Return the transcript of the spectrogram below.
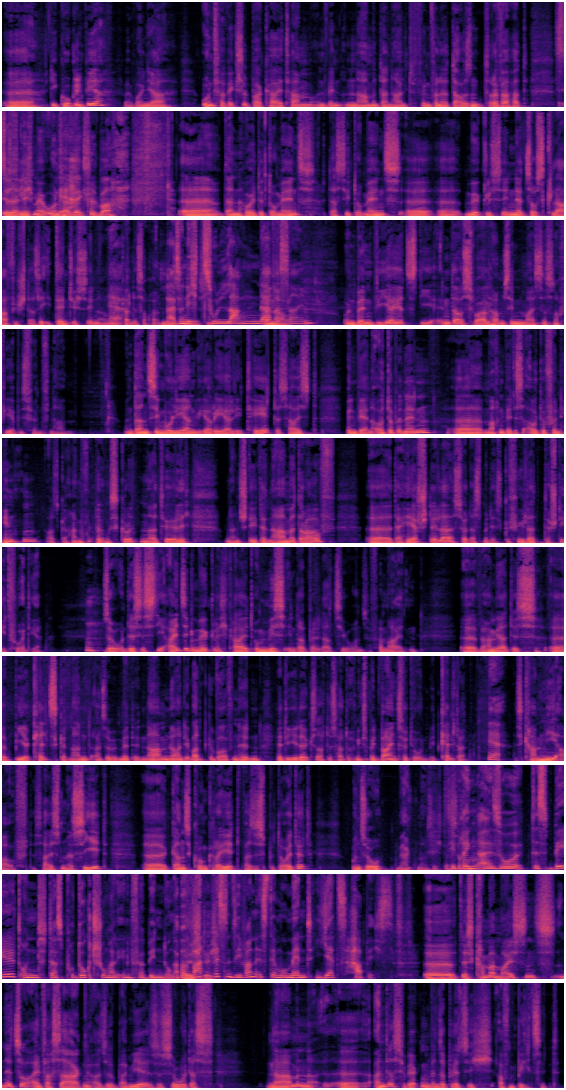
Äh, die googeln wir. Wir wollen ja Unverwechselbarkeit haben. Und wenn ein Name dann halt 500.000 Treffer hat, ist, ist er nicht mehr unverwechselbar. Ja. Äh, dann heute Domains dass die Domains äh, äh, möglich sind, nicht so sklavisch, dass sie identisch sind, aber ja. man kann das auch anders Also nicht lesen. zu lang darf genau. es sein? Und wenn wir jetzt die Endauswahl haben, sind meistens noch vier bis fünf Namen. Und dann simulieren wir Realität. Das heißt, wenn wir ein Auto benennen, äh, machen wir das Auto von hinten, aus Geheimhaltungsgründen natürlich. Und dann steht der Name drauf, äh, der Hersteller, sodass man das Gefühl hat, der steht vor dir. So, und das ist die einzige Möglichkeit, um Missinterpretation zu vermeiden. Äh, wir haben ja das äh, Bier Kelz genannt. Also wenn wir den Namen nur an die Wand geworfen hätten, hätte jeder gesagt, das hat doch nichts mit Wein zu tun, mit Keltern. Ja. Es kam nie auf. Das heißt, man sieht äh, ganz konkret, was es bedeutet. Und so merkt man sich das. Sie bringen auch. also das Bild und das Produkt schon mal in Verbindung. Aber Richtig. wann wissen Sie, wann ist der Moment, jetzt hab ich's? Äh, das kann man meistens nicht so einfach sagen. Also bei mir ist es so, dass Namen äh, anders wirken, wenn sie plötzlich auf dem Bild sind.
